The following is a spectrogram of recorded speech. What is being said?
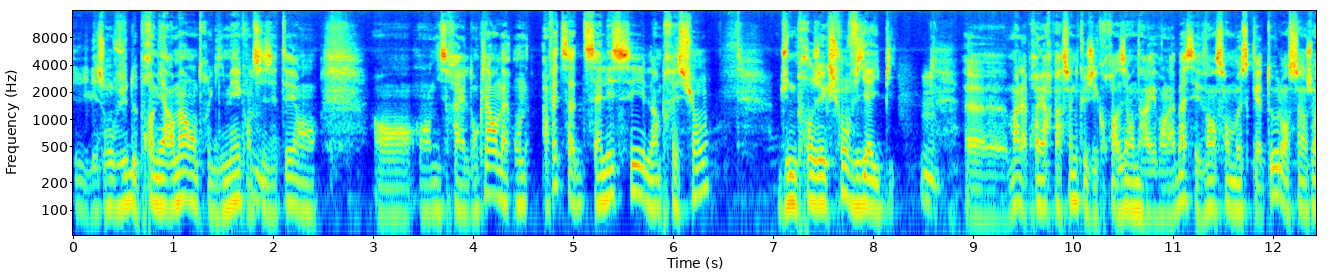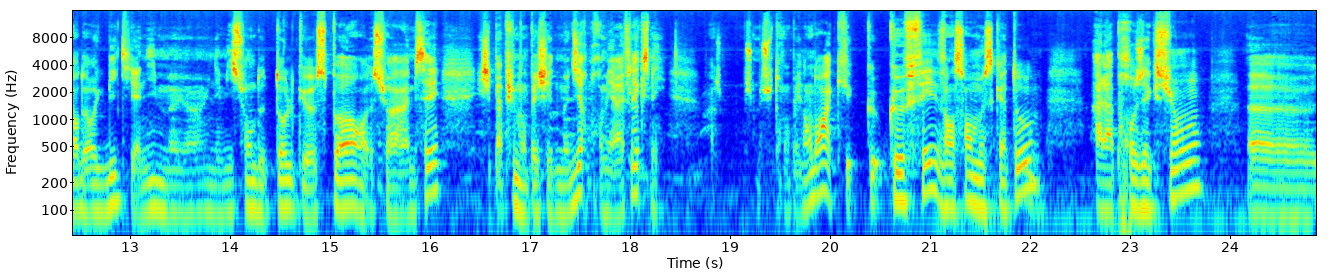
ils les ont vues de première main entre guillemets quand mm. ils étaient en, en, Israël. Donc là, on a, en fait, ça, ça laissait l'impression d'une projection VIP. Euh, moi, la première personne que j'ai croisée en arrivant là-bas, c'est Vincent Moscato, l'ancien joueur de rugby qui anime euh, une émission de talk sport sur RMC. Et j'ai pas pu m'empêcher de me dire, premier réflexe, mais me suis trompé d'endroit. Que, fait Vincent Moscato hmm. à la projection de,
